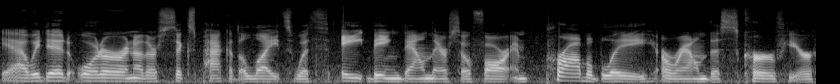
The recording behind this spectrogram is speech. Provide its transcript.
Yeah, we did order another six pack of the lights with eight being down there so far and probably around this curve here.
